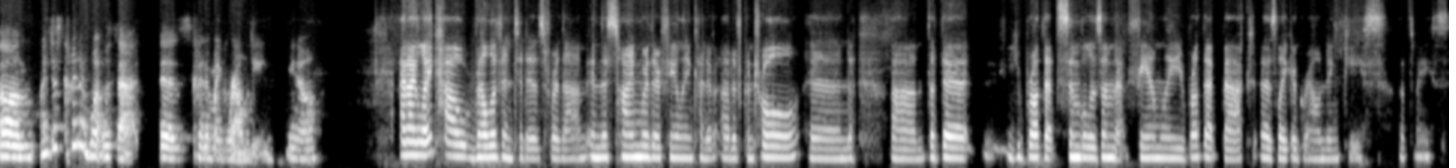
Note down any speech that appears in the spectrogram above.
um, I just kind of went with that as kind of my grounding, you know. And I like how relevant it is for them in this time where they're feeling kind of out of control and um, that the you brought that symbolism, that family, you brought that back as like a grounding piece. That's nice.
